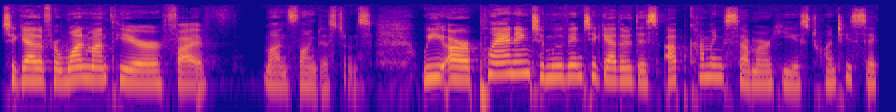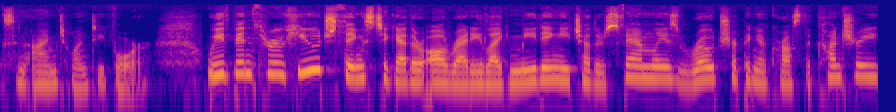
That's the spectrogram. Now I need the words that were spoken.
together for one month here, five months long distance. We are planning to move in together this upcoming summer. He is 26 and I'm 24. We've been through huge things together already, like meeting each other's families, road tripping across the country,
